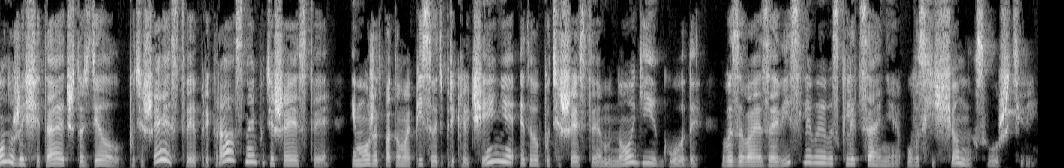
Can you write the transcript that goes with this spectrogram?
он уже считает, что сделал путешествие, прекрасное путешествие, и может потом описывать приключения этого путешествия многие годы, вызывая завистливые восклицания у восхищенных слушателей.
